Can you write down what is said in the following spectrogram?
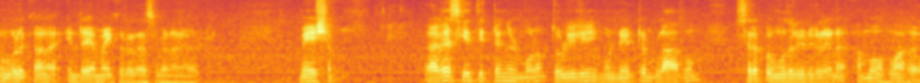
உங்களுக்கான இன்றைய மைக்ரோ ராசி பலன்கள் மேஷம். ரகசிய திட்டங்கள் மூலம் தொழிலில் முன்னேற்றம் லாபம் சிறப்பு முதலீடுகள் என அமோகமாக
